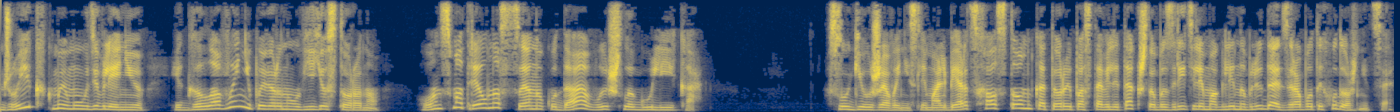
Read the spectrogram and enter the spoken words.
Джуик, к моему удивлению, и головы не повернул в ее сторону. Он смотрел на сцену, куда вышла Гулика. Слуги уже вынесли мольберт с холстом, который поставили так, чтобы зрители могли наблюдать за работой художницы.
